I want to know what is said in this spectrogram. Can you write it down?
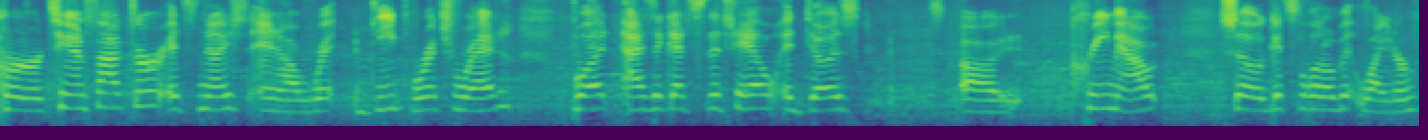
her tan factor, it's nice and a ri deep, rich red, but as it gets to the tail, it does uh, cream out, so it gets a little bit lighter.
